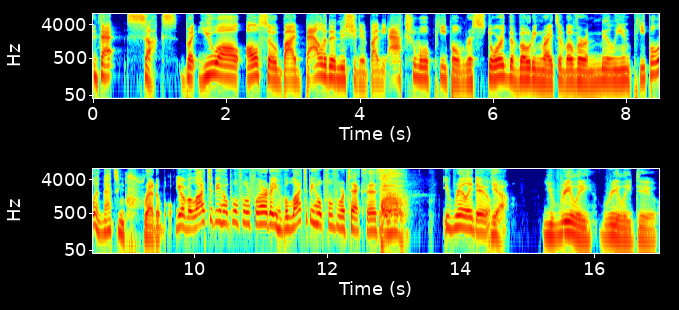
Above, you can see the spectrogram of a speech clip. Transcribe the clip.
that sucks. But you all also, by ballot initiative, by the actual people, restored the voting rights of over a million people, and that's incredible. You have a lot to be hopeful for Florida. You have a lot to be hopeful for Texas. you really do. yeah, you really, really do,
